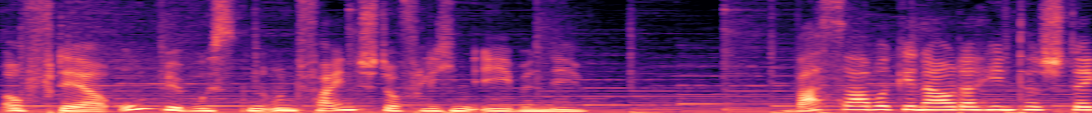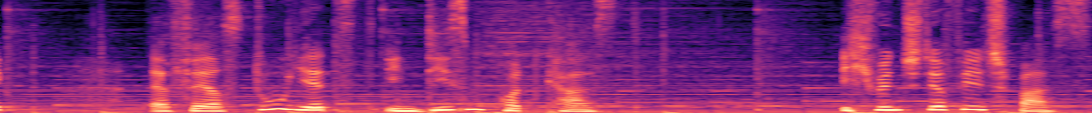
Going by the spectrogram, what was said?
auf der unbewussten und feinstofflichen Ebene. Was aber genau dahinter steckt, erfährst du jetzt in diesem Podcast. Ich wünsche dir viel Spaß.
